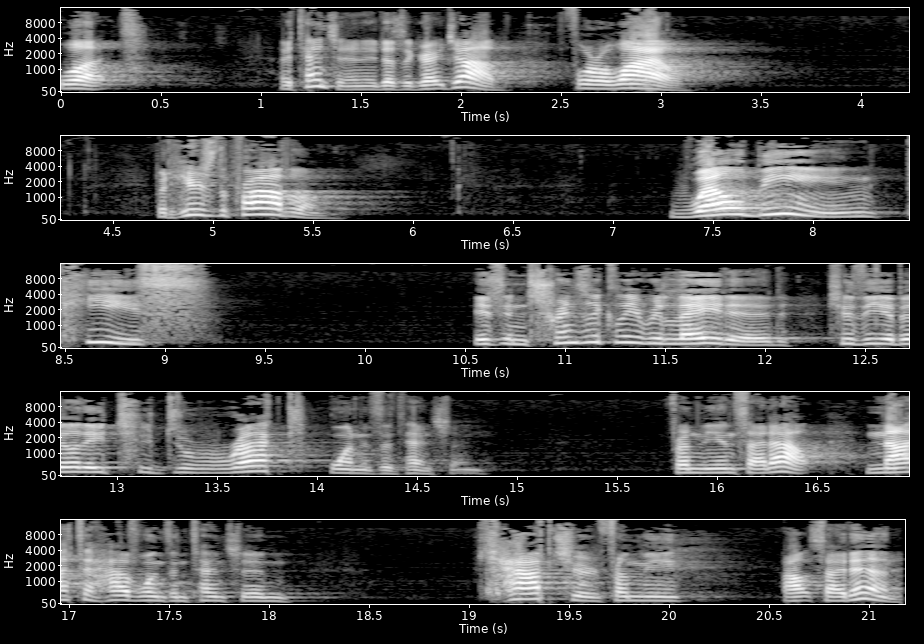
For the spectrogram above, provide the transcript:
what? Attention, and it does a great job for a while. But here's the problem well being, peace, is intrinsically related to the ability to direct one's attention from the inside out, not to have one's attention captured from the outside in.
